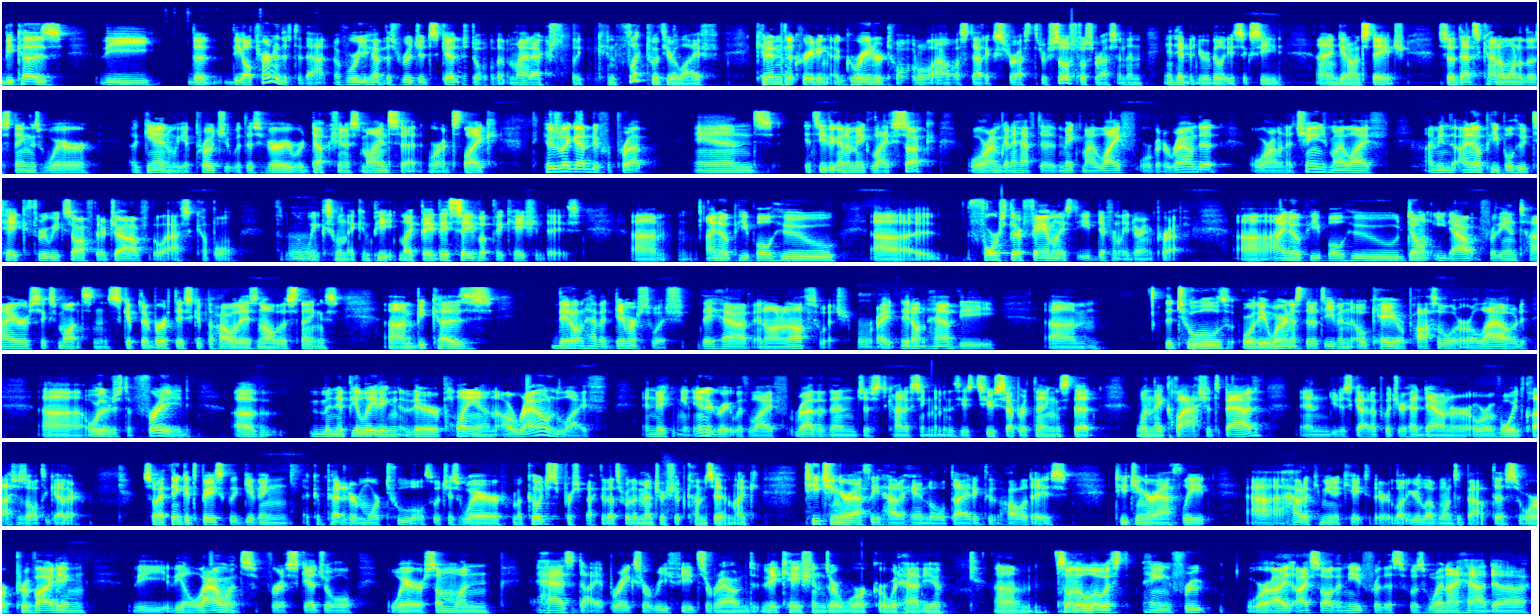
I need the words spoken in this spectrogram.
Because the the the alternative to that of where you have this rigid schedule that might actually conflict with your life can end up creating a greater total allostatic stress through social stress and then inhibit your ability to succeed uh, and get on stage. So that's kind of one of those things where again we approach it with this very reductionist mindset where it's like here's what I got to do for prep and it's either going to make life suck or I'm going to have to make my life orbit around it or I'm going to change my life I mean, I know people who take three weeks off their job for the last couple mm. weeks when they compete. Like they they save up vacation days. Um, I know people who uh, force their families to eat differently during prep. Uh, I know people who don't eat out for the entire six months and skip their birthday, skip the holidays, and all those things um, because they don't have a dimmer switch. They have an on and off switch, mm. right? They don't have the um, the tools or the awareness that it's even okay or possible or allowed, uh, or they're just afraid of manipulating their plan around life and making it integrate with life rather than just kind of seeing them as these two separate things that when they clash, it's bad and you just got to put your head down or, or avoid clashes altogether. So I think it's basically giving a competitor more tools, which is where, from a coach's perspective, that's where the mentorship comes in. Like teaching your athlete how to handle dieting through the holidays, teaching your athlete uh, how to communicate to their your loved ones about this, or providing the the allowance for a schedule where someone has diet breaks or refeeds around vacations or work or what have you. Um, some of the lowest hanging fruit where I, I, saw the need for this was when I had uh,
